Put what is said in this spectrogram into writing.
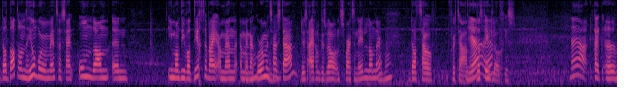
dat dat dan een heel mooi moment zou zijn om dan een iemand die wat dichter bij Amanda, Amanda Gorman zou staan, dus eigenlijk dus wel een zwarte Nederlander, dat zou vertalen. Ja, dat vind ik logisch. Nou ja, kijk, ehm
